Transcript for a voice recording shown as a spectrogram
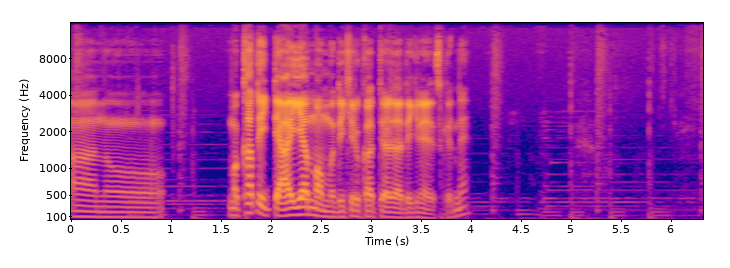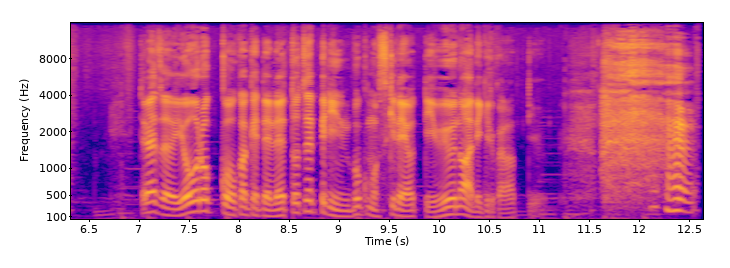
あのまあかといってアイアンマンもできるかって言われたらできないですけどね。とりあえずヨーロッコをかけてレッド・ツェッペリン僕も好きだよっていうのはできるかなっていう。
